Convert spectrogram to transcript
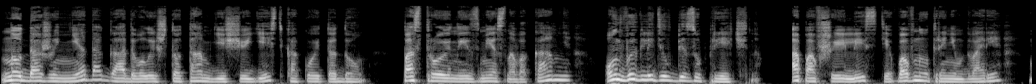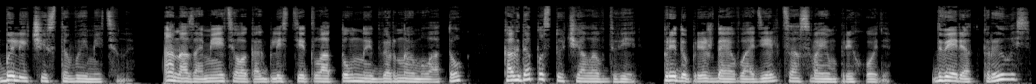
но даже не догадывалась, что там еще есть какой-то дом. Построенный из местного камня, он выглядел безупречно. Опавшие листья во внутреннем дворе были чисто выметены. Она заметила, как блестит латунный дверной молоток, когда постучала в дверь, предупреждая владельца о своем приходе. Дверь открылась,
